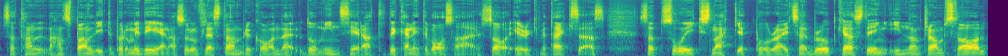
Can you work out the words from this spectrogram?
Så att han, han spann lite på de idéerna. Så de flesta amerikaner, de inser att det kan inte vara så här, sa Eric med Så att så gick snacket på Right Side Broadcasting innan Trumps val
